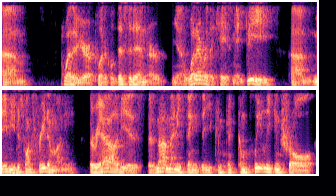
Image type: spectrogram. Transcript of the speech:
Um, whether you're a political dissident or you know whatever the case may be, um, maybe you just want freedom money the reality is there's not many things that you can, completely control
